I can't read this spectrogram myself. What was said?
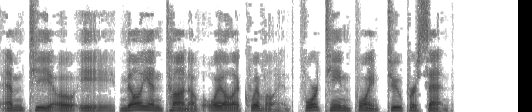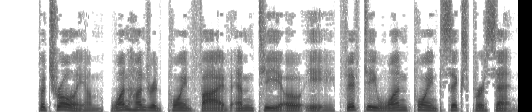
mtoe million ton of oil equivalent 14.2% Petroleum 100.5 mtoe 51.6%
